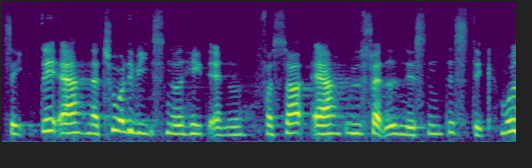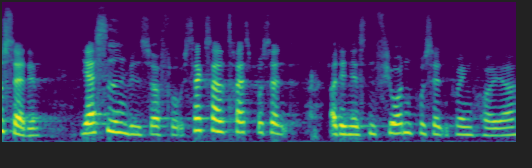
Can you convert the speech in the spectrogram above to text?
Se, det er naturligvis noget helt andet, for så er udfaldet næsten det stik modsatte. Ja-siden vil så få 56 procent, og det er næsten 14 procentpoint højere,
